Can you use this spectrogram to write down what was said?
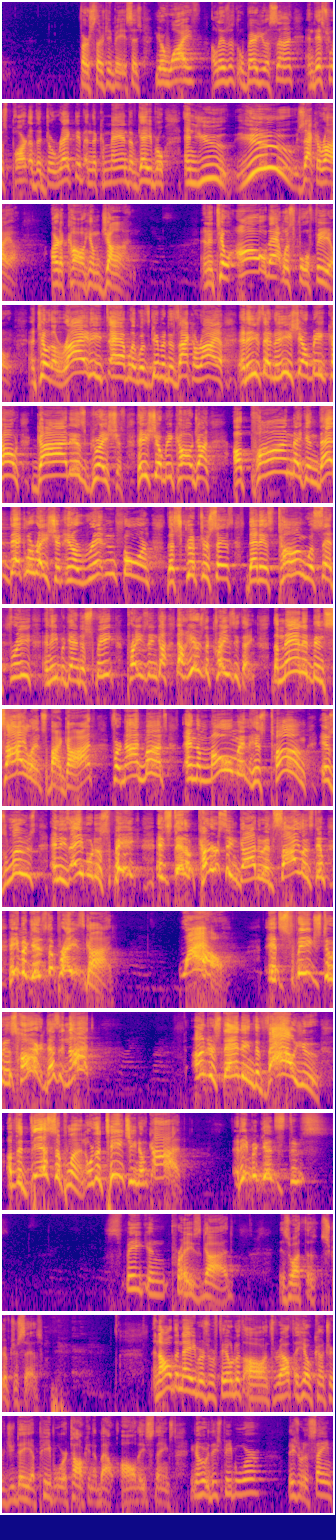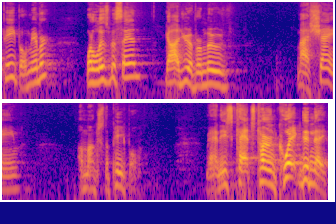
Verse 13b, it says, Your wife Elizabeth will bear you a son. And this was part of the directive and the command of Gabriel. And you, you, Zechariah, are to call him John. And until all that was fulfilled, until the writing tablet was given to Zechariah, and he said, He shall be called God is gracious. He shall be called John. Upon making that declaration in a written form, the scripture says that his tongue was set free and he began to speak, praising God. Now, here's the crazy thing the man had been silenced by God for nine months, and the moment his tongue is loosed and he's able to speak, instead of cursing God who had silenced him, he begins to praise God. Wow! It speaks to his heart, does it not? Understanding the value of the discipline or the teaching of God. And he begins to speak and praise God, is what the scripture says. And all the neighbors were filled with awe, and throughout the hill country of Judea, people were talking about all these things. You know who these people were? These were the same people. Remember what Elizabeth said? God, you have removed my shame amongst the people. Man, these cats turned quick, didn't they?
